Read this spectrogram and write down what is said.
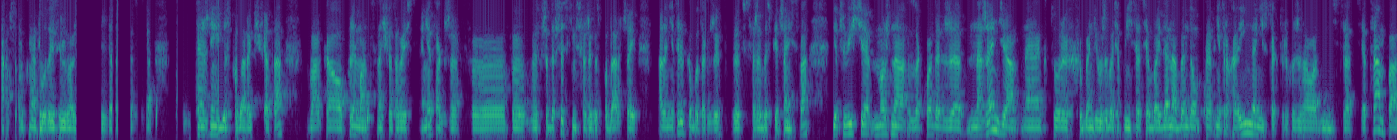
absolutnie, bo to jest rywalizacja tężniejszych gospodarek świata, walka o prymat na światowej scenie, także w, w, w, przede wszystkim w sferze gospodarczej, ale nie tylko, bo także w sferze bezpieczeństwa. I oczywiście można zakładać, że narzędzia, e, których będzie używać administracja Bidena, będą pewnie trochę inne niż te, których używała administracja Trumpa,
